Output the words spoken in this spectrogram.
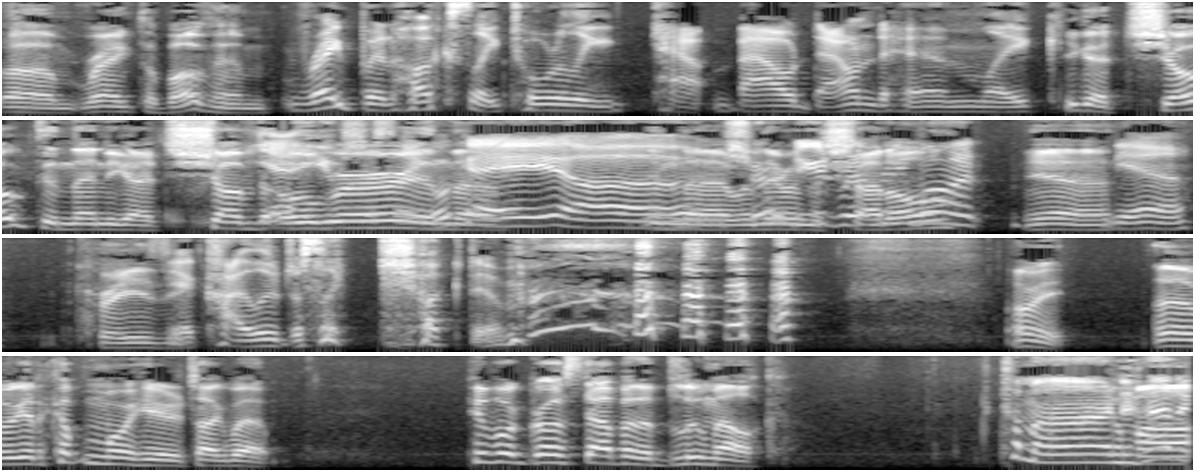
um, ranked above him. right, but Hux like totally ca- bowed down to him like He got choked, and then he got shoved yeah, he was just over like, in the okay, uh, in the when sure, they were in the dude, you shuttle. want." Yeah, Yeah. Crazy. Yeah, Kylo just like chucked him. All right, uh, we got a couple more here to talk about. People are grossed out by the blue milk. come on, it Come had to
